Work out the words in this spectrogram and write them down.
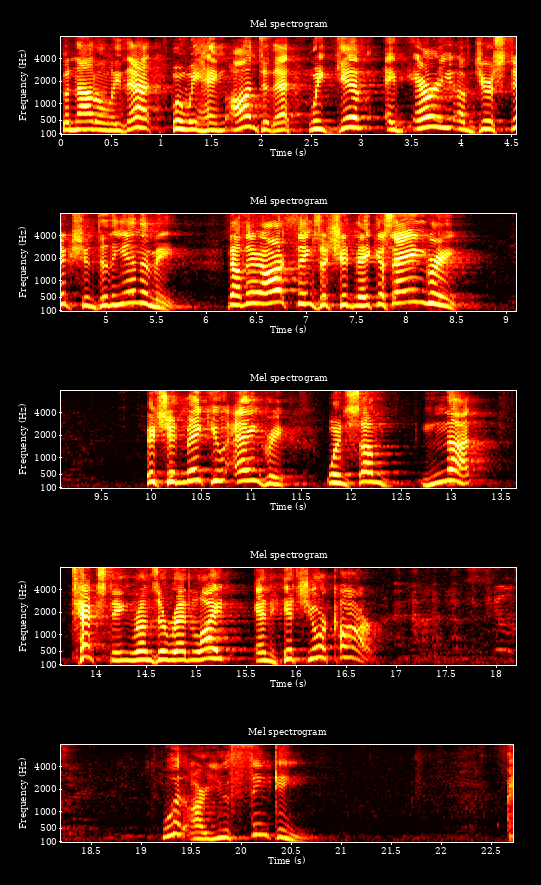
But not only that, when we hang on to that, we give an area of jurisdiction to the enemy. Now, there are things that should make us angry. It should make you angry when some nut texting runs a red light and hits your car. What are you thinking?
